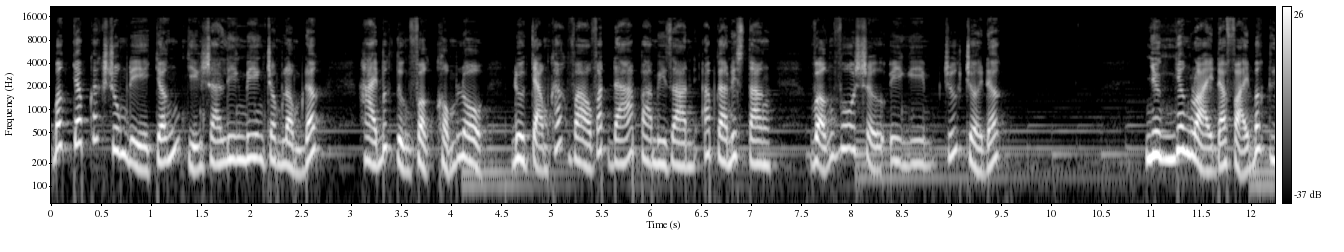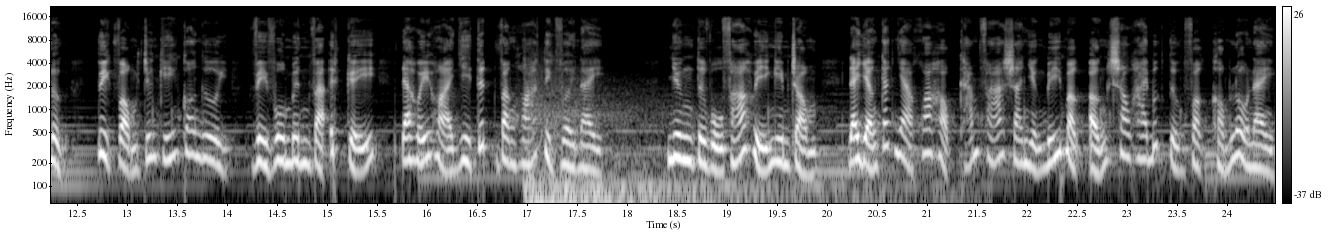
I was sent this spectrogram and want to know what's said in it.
bất chấp các rung địa chấn diễn ra liên miên trong lòng đất, hai bức tượng Phật khổng lồ được chạm khắc vào vách đá Parmesan, Afghanistan, vẫn vô sự uy nghiêm trước trời đất. Nhưng nhân loại đã phải bất lực, tuyệt vọng chứng kiến con người vì vô minh và ích kỷ đã hủy hoại di tích văn hóa tuyệt vời này. Nhưng từ vụ phá hủy nghiêm trọng đã dẫn các nhà khoa học khám phá ra những bí mật ẩn sau hai bức tượng Phật khổng lồ này.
